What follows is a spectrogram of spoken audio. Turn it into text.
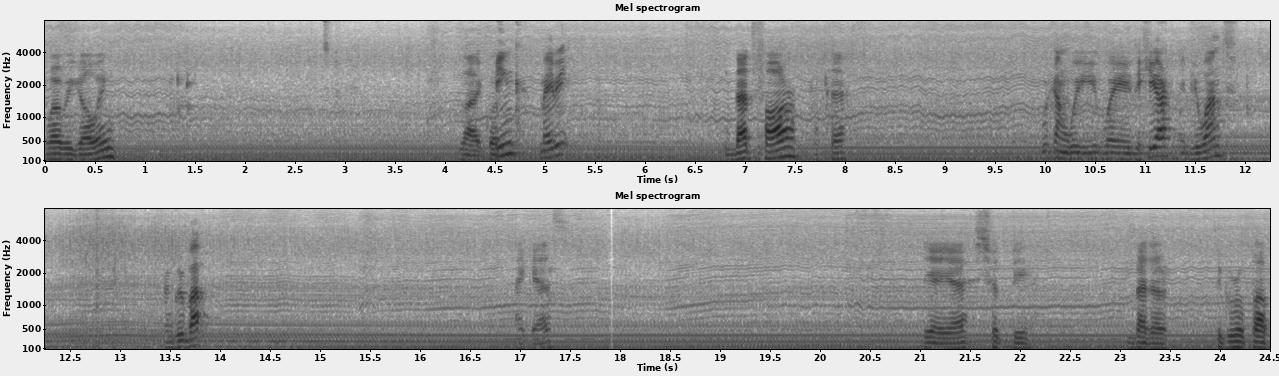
Where are we going? Like what? Pink, maybe. That far? Okay. We can wait here if you want. And group up. I guess. Yeah, yeah, should be better to group up.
